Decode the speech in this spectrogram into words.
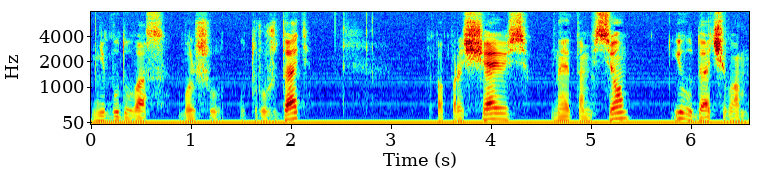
Не буду вас больше утруждать. Попрощаюсь. На этом все. И удачи вам!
